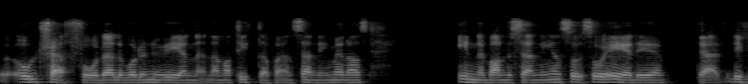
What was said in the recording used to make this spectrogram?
Old Trafford eller vad det nu är när man tittar på en sändning. Medan innebandysändningen så, så är det, det, det,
